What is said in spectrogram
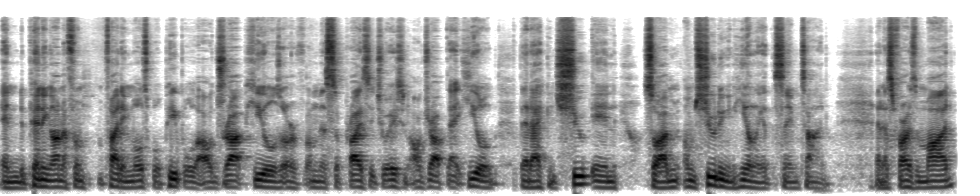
And depending on if I'm fighting multiple people, I'll drop heals or if I'm in a surprise situation, I'll drop that heal that I can shoot in. So I'm, I'm shooting and healing at the same time. And as far as a mod,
